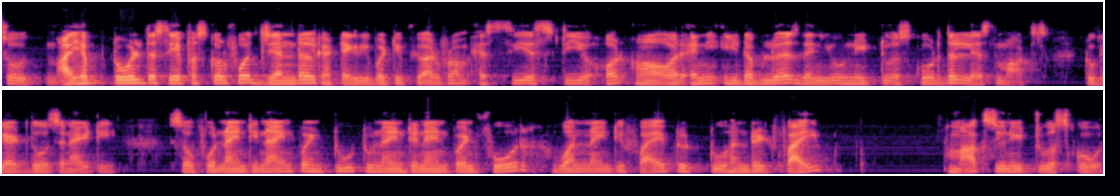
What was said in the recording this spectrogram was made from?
so i have told the safe score for general category but if you are from scst or uh, or any ews then you need to score the less marks to get those nit so for 99.2 to 99.4 195 to 205 marks you need to score.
